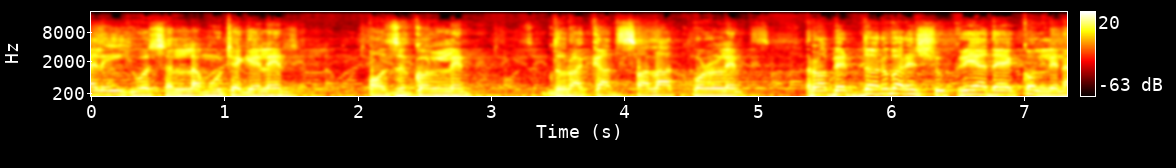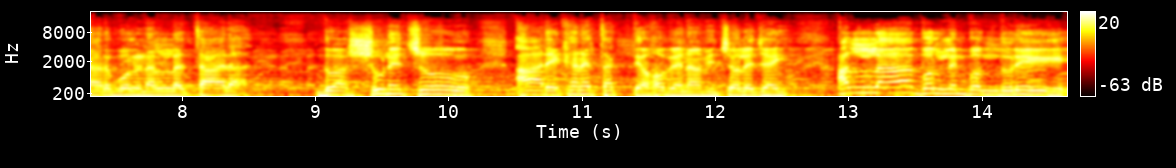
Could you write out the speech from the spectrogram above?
আলাইহি ওয়াসাল্লাম উঠে গেলেন ওযু করলেন, দুরাকাত সালাত পড়লেন, রবের দরবারে শুকরিয়া আদায় করলেন, আর বলেন আল্লাহ তাআলা, দোয়া শুনেছো, আর এখানে থাকতে হবে না, আমি চলে যাই। আল্লাহ বললেন বন্ধুরে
